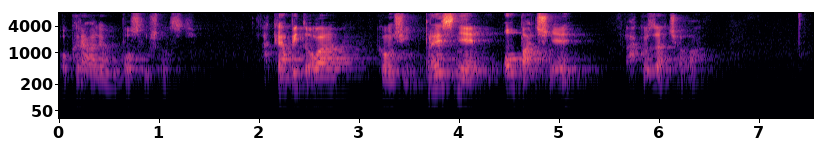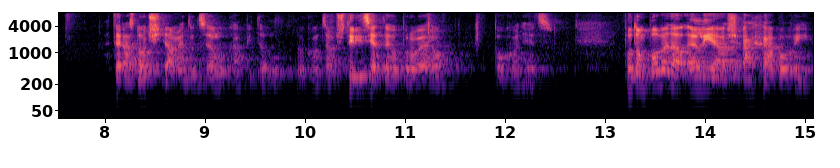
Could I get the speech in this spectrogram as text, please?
o kráľovú poslušnosť. A kapitola končí presne opačne, ako začala. A teraz dočítame tú celú kapitolu, dokonca od 41. po koniec. Potom povedal Eliáš Achabovi,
